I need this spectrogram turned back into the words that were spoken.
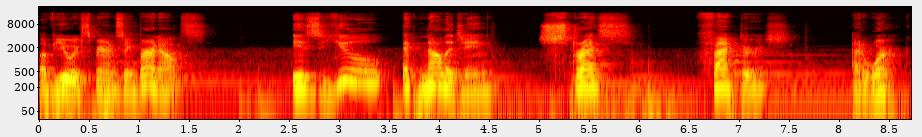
of you experiencing burnouts is you acknowledging stress factors at work.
